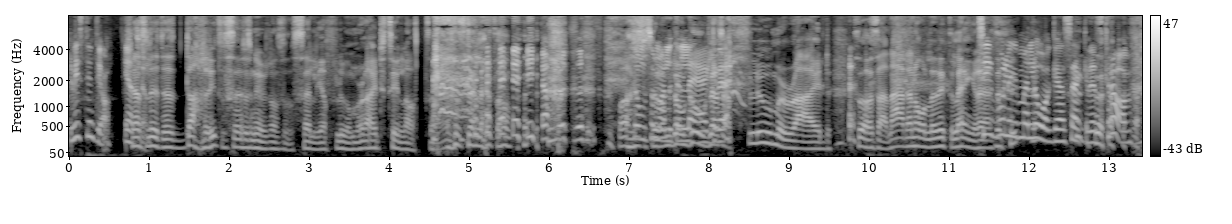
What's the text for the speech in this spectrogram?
Det visste inte jag Känns egentligen. lite darrigt att nu de som sälja Flumeride till något eh, ställe som... ja. De som har lite de lägre. så här, Flumeride, så, så här, nej den håller inte längre. Tivoli med låga säkerhetskrav.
